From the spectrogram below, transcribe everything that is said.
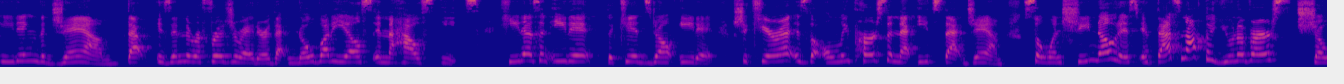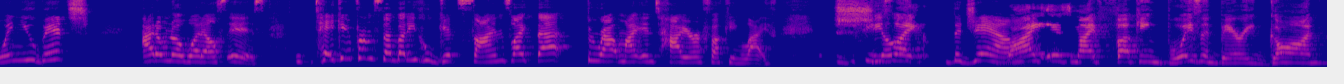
eating the jam that is in the refrigerator that nobody else in the house eats. He doesn't eat it. The kids don't eat it. Shakira is the only person that eats that jam. So when she noticed, if that's not the universe showing you, bitch, I don't know what else is. Take it from somebody who gets signs like that throughout my entire fucking life. She She's like, the jam. why is my fucking boysenberry gone,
